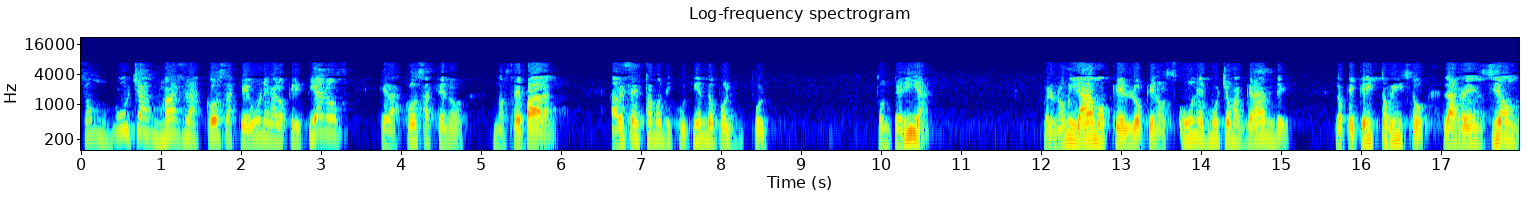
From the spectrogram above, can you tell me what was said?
son muchas más las cosas que unen a los cristianos que las cosas que nos, nos separan. A veces estamos discutiendo por, por tonterías, pero no miramos que lo que nos une es mucho más grande. lo que Cristo hizo, la redención.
